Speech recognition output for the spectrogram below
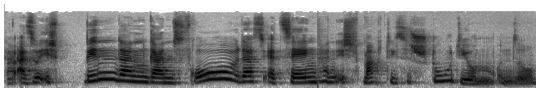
Also ich bin dann ganz froh, dass ich erzählen kann, ich mache dieses Studium und so.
